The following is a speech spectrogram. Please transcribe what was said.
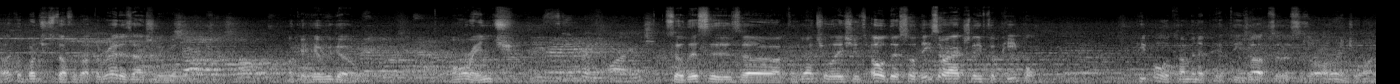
I like a bunch of stuff about the red. Is actually really nice. Okay, here we go. Orange. Orange. So this is uh, congratulations. Oh, this, so these are actually for people. People will come in and pick these up. So this is an orange one.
